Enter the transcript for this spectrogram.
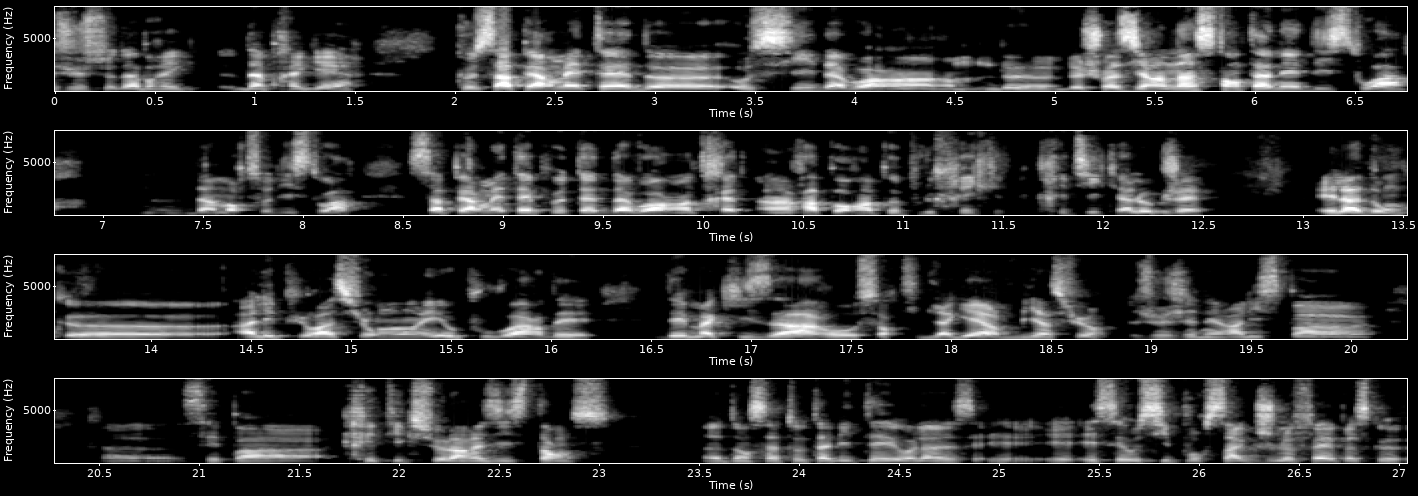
juste d'après-guerre que ça permettait de, aussi d'avoir de, de, choisir un instantané d'histoire, d'un morceau d'histoire. Ça permettait peut-être d'avoir un, rapport un peu plus critique à l'objet. Et là donc à l'épuration et au pouvoir des, maquisards aux sorties de la guerre. Bien sûr, je généralise pas. Hein. Euh, c'est pas critique sur la résistance euh, dans sa totalité. Voilà. Et, c'est aussi pour ça que je le fais parce que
